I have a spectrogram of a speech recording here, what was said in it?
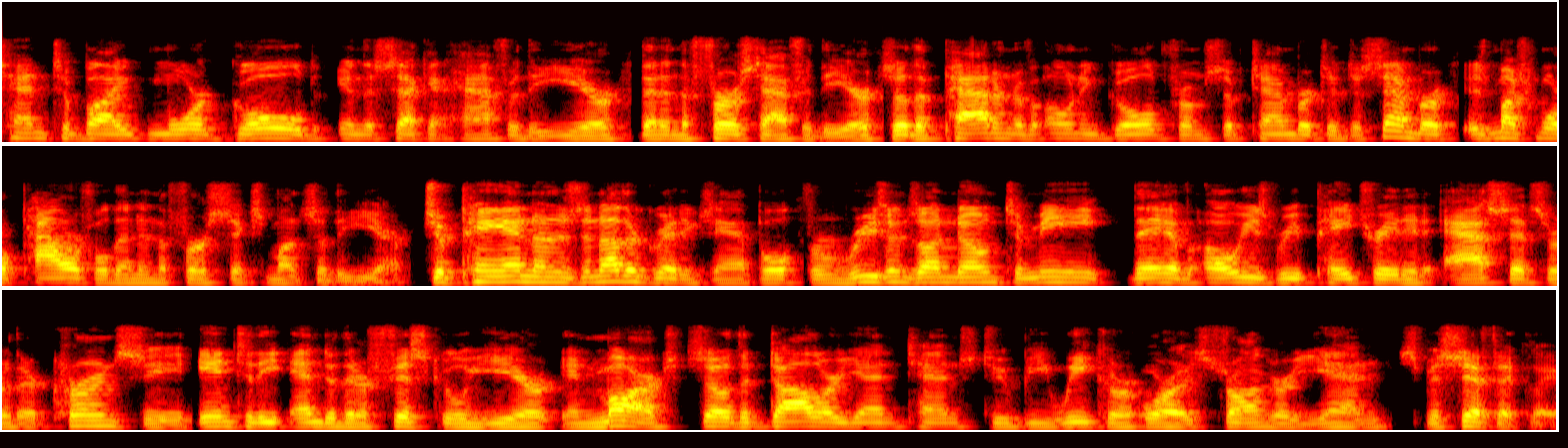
tend to buy more gold in the second half of the year than in the first half of the year. So the pattern of owning gold from september to december is much more powerful than in the first six months of the year. Japan is another great example. For reasons unknown to me they have always repatriated assets or their currency into the end of their fiscal year in march so the dollar yen tends to be weaker or a stronger yen specifically.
